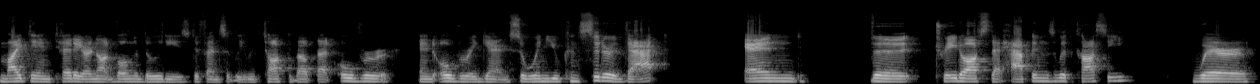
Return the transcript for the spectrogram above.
Maite and Tere are not vulnerabilities defensively. We've talked about that over and over again. So when you consider that and the trade-offs that happens with Kaci, where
